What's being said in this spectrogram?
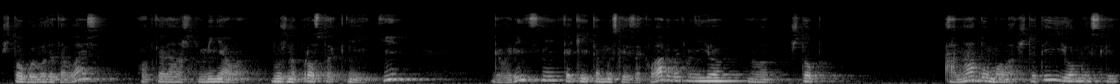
чтобы вот эта власть, вот когда она что-то меняла, нужно просто к ней идти, говорить с ней, какие-то мысли закладывать в нее, вот, чтобы она думала, что это ее мысли,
